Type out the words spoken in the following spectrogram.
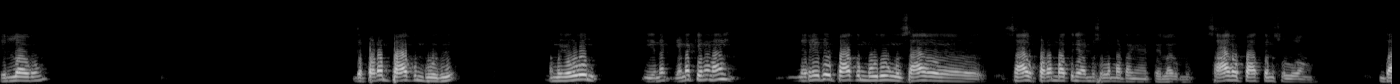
எல்லாரும் இந்த படம் பார்க்கும்போது நம்ம எவ்வளோ எனக்கு எனக்கு என்னன்னா நிறைய பேர் பார்க்கும்போது உங்கள் சார் சார் படம் பார்த்துட்டு யாருமே சொல்ல மாட்டாங்க என்கிட்ட எல்லாருமே. சாரை பார்த்தேன்னு சொல்லுவாங்க. இந்த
